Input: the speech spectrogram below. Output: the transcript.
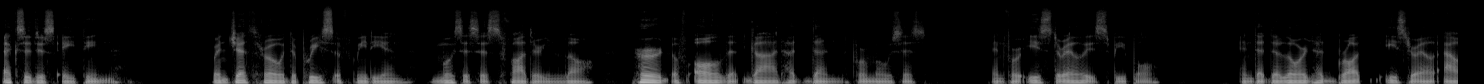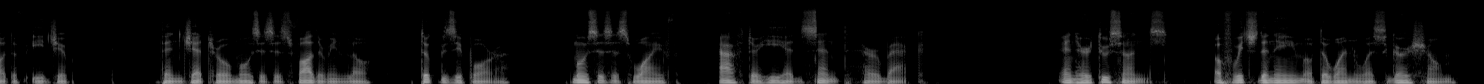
Exodus 18 When Jethro, the priest of Midian, Moses' father in law, heard of all that God had done for Moses and for Israel his people, and that the Lord had brought Israel out of Egypt, then Jethro, Moses' father in law, took Zipporah, Moses' wife, after he had sent her back, and her two sons, of which the name of the one was Gershom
